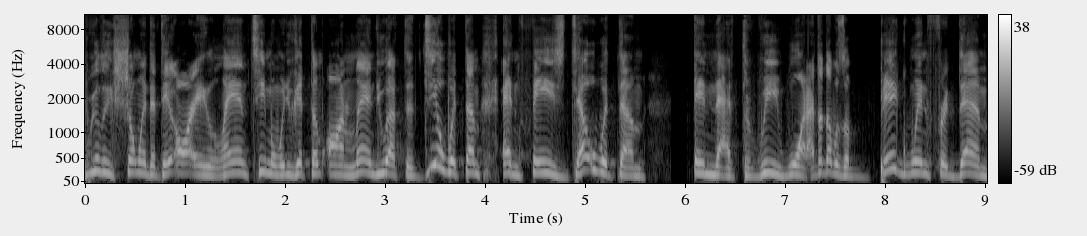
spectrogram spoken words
really showing that they are a LAN team. And when you get them on LAN, you have to deal with them, and FaZe dealt with them in that 3 1. I thought that was a big win for them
